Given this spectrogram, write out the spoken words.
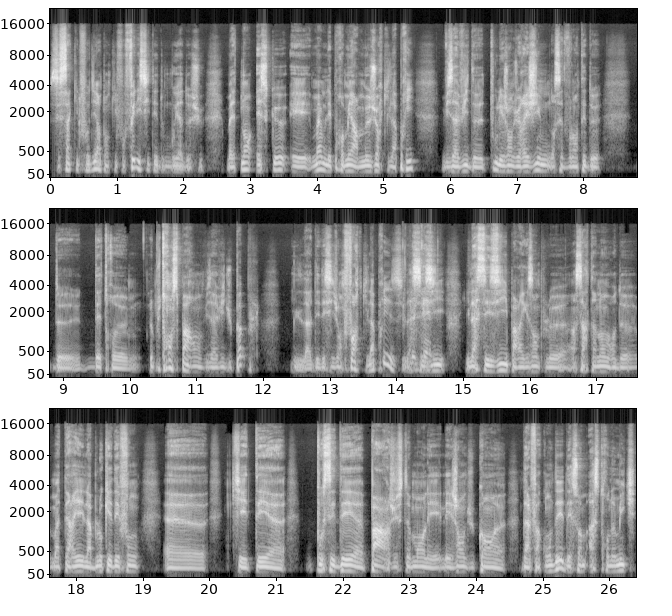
C'est ça qu'il faut dire. Donc il faut féliciter Doumbouya dessus. Maintenant, est-ce que, et même les premières mesures qu'il a prises vis-à-vis de tous les gens du régime, dans cette volonté de- d'être euh, le plus transparent vis-à-vis du peuple, il a des décisions fortes qu'il a prises. Il a saisi, il a saisi, par exemple, euh, un certain nombre de matériels. Il a bloqué des fonds euh, qui étaient euh, possédés euh, par justement les, les gens du camp euh, d'Alpha Condé, des sommes astronomiques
